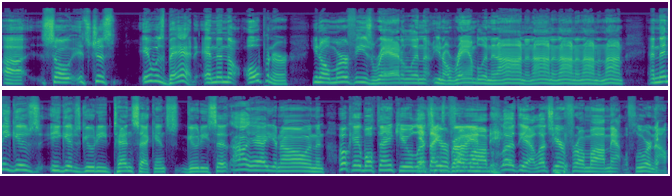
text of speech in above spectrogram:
Uh, so it's just it was bad. And then the opener, you know, Murphy's rattling, you know, rambling and on and on and on and on and on. And then he gives he gives Goody ten seconds. Goody says, "Oh yeah, you know," and then okay, well, thank you. Let's thanks, hear Brian. from uh, let, yeah, let's hear from uh, Matt Lafleur now.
